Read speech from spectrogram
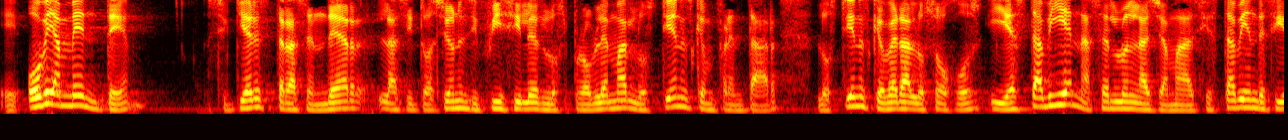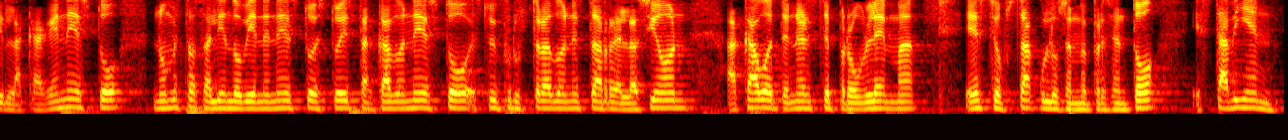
Eh, obviamente, si quieres trascender las situaciones difíciles, los problemas, los tienes que enfrentar, los tienes que ver a los ojos y está bien hacerlo en las llamadas y está bien decir, la cagué en esto, no me está saliendo bien en esto, estoy estancado en esto, estoy frustrado en esta relación, acabo de tener este problema, este obstáculo se me presentó, está bien.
